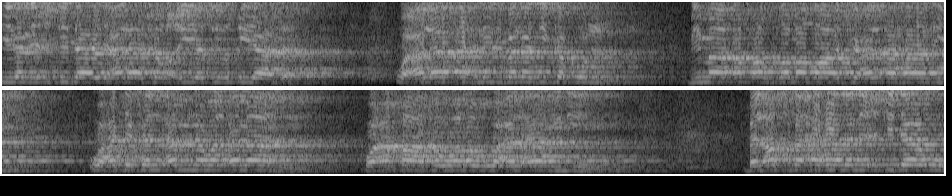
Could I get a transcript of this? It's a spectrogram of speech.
إلى الاعتداء على شرعية القيادة وعلى أهل البلد ككل. بما اقض مضاجع الأهالي وهتك الأمن والأمان وأخاف وروع الآمنين. بل أصبح هذا الاعتداء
